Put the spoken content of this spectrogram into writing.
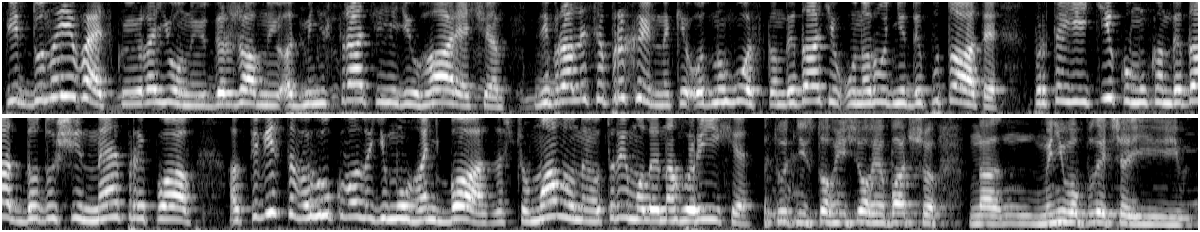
Під Дунаєвецькою районною державною адміністрацією гаряче зібралися прихильники одного з кандидатів у народні депутати. Проте є й ті, кому кандидат до душі не припав. Активісти вигукували йому ганьба, за що мало не отримали на горіхи. Тут ні з того, ні з цього я бачу, що на мені в обличчя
